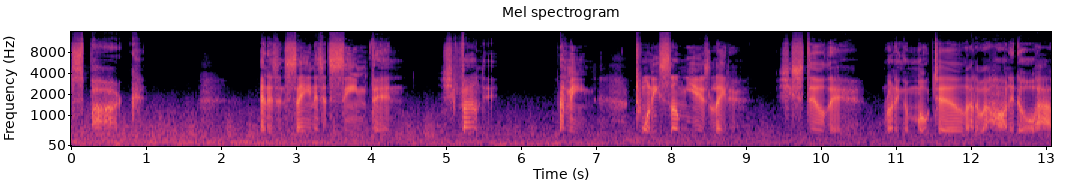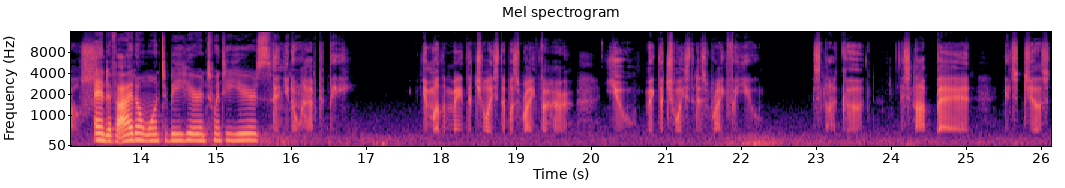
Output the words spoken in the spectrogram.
spark. And as insane as it seemed then, she found it. I mean, 20 some years later, she's still there, running a motel out of a haunted old house. And if I don't want to be here in 20 years, Then you don't have to be. Your mother made the choice that was right for her. You make the choice that is right for you. It's not good. It's not bad. It's just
